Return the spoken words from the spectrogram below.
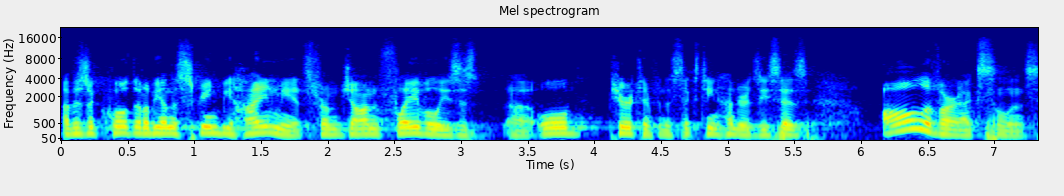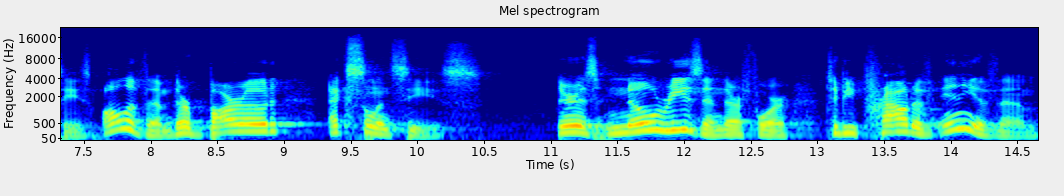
Uh, there's a quote that'll be on the screen behind me. It's from John Flavel. He's this uh, old Puritan from the 1600s. He says, All of our excellencies, all of them, they're borrowed excellencies. There is no reason, therefore, to be proud of any of them.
